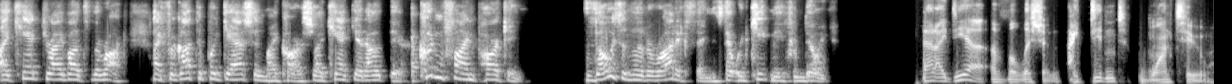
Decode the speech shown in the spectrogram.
I can't drive out to the rock. I forgot to put gas in my car, so I can't get out there. I couldn't find parking. Those are the neurotic things that would keep me from doing it. That idea of volition, I didn't want to,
